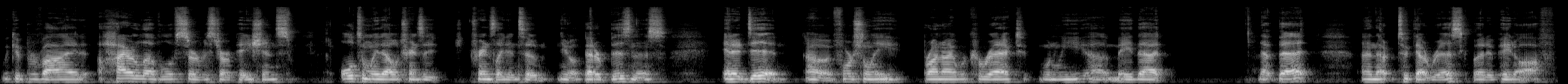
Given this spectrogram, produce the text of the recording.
we could provide a higher level of service to our patients ultimately that will translate translate into you know a better business, and it did. Uh, unfortunately, Brian and I were correct when we uh, made that that bet and that took that risk, but it paid off.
